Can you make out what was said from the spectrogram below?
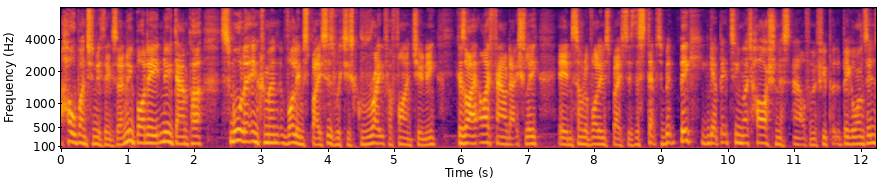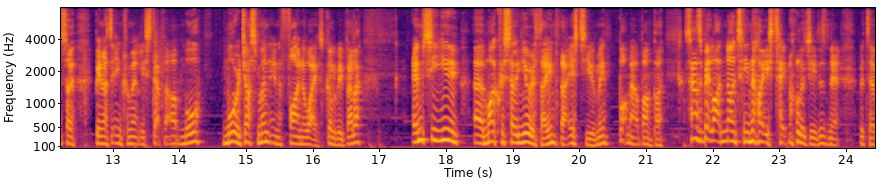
a whole bunch of new things. So new body, new damper, smaller increment volume spaces, which is great for fine tuning. Because I, I, found actually in some of the volume spaces, the steps a bit big. You can get a bit too much harshness out of them if you put the bigger ones in. So being able to incrementally step that up more, more adjustment in a finer way. It's got to be better. MCU uh, microcellular urethane, that is to you and me, bottom out bumper. Sounds a bit like 1990s technology, doesn't it? But, uh,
